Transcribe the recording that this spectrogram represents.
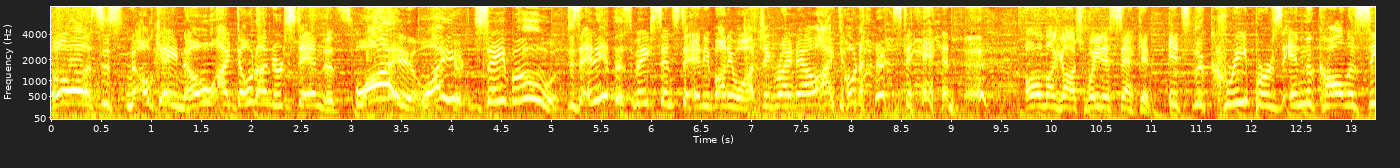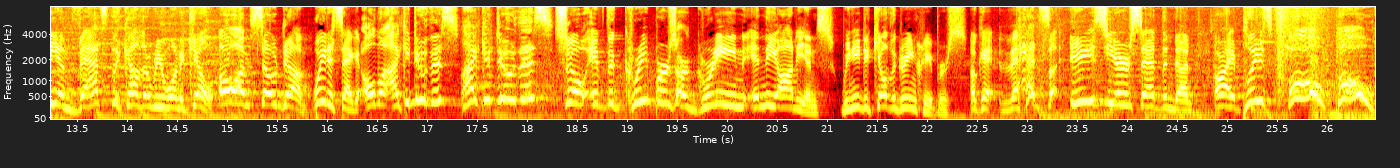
Oh, this is. Okay, no, I don't understand this. Why? Why you say boo? Does any of this make sense to anybody watching right now? I don't understand. Oh my gosh, wait a second. It's the creepers in the Coliseum. That's the color we want to kill. Oh, I'm so dumb. Wait a second. Hold on. I can do this. I can do this. So if the creepers are green in the audience, we need to kill the green creepers. Okay, that's easier said than done. All right, please. Oh, oh.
